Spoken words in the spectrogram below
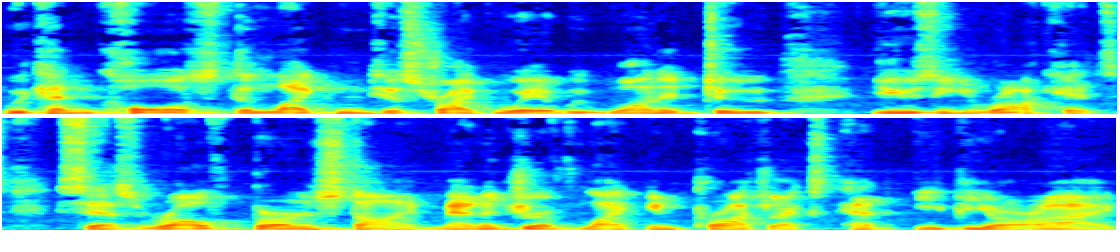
We can cause the lightning to strike where we want it to using rockets, says Ralph Bernstein, manager of lightning projects at EPRI.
